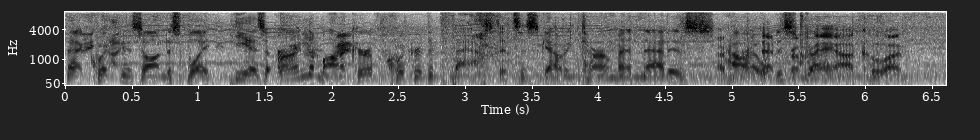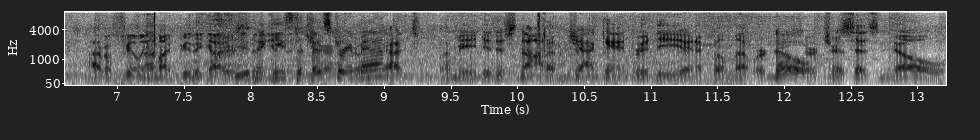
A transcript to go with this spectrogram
that quickness on display. He has earned the moniker of quicker than fast. It's a scouting term, and that is I've how I would that from describe Mayock, who I've, I have a feeling might be the guy who's You think he's the mystery man? I, I mean, it is not. I'm Jack Andrew, the NFL Network No. researcher, says no.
